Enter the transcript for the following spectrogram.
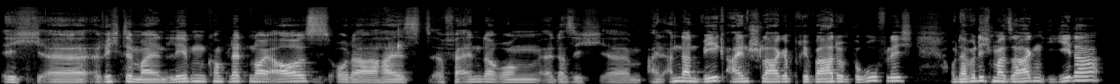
ich äh, richte mein Leben komplett neu aus oder heißt äh, Veränderung, äh, dass ich äh, einen anderen Weg einschlage, privat und beruflich. Und da würde ich mal sagen, jeder,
